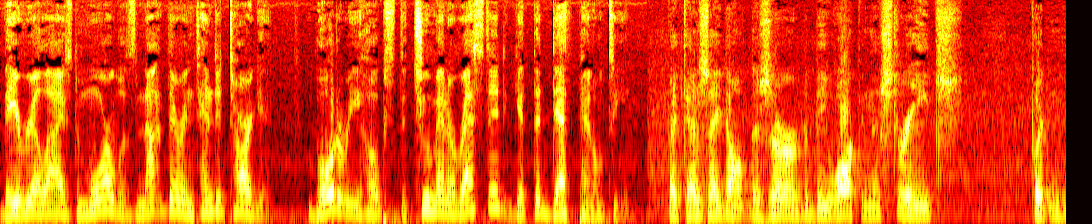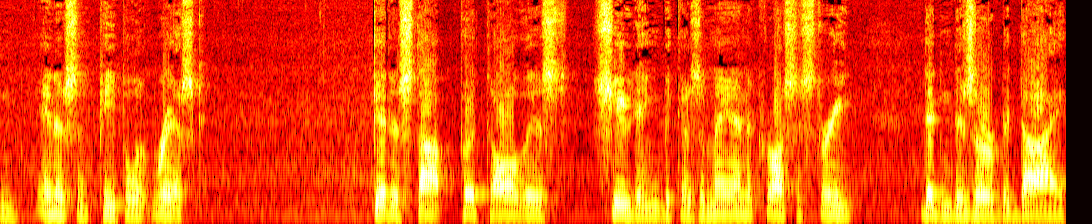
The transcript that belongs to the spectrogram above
they realized Moore was not their intended target. Boldery hopes the two men arrested get the death penalty. Because they don't deserve to be walking the streets, putting innocent people at risk. Get a stop put to all this shooting because the man across the street didn't deserve to die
